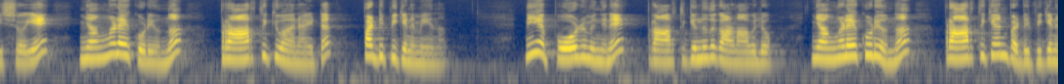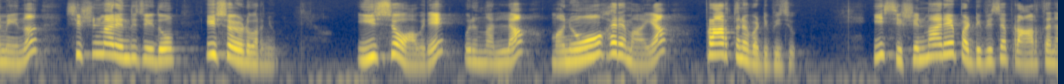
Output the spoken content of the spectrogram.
ഈശോയെ ഞങ്ങളെ കൂടി ഒന്ന് പ്രാർത്ഥിക്കുവാനായിട്ട് പഠിപ്പിക്കണമേ എന്ന്. നീ എപ്പോഴും ഇങ്ങനെ പ്രാർത്ഥിക്കുന്നത് കാണാവല്ലോ. ഞങ്ങളെ കൂടി ഒന്ന് പ്രാർത്ഥിക്കാൻ പഠിപ്പിക്കണമേ എന്ന് ശിഷ്യന്മാർ എന്തു ചെയ്തു? ഈശോയോട് പറഞ്ഞു ഈശോ അവരെ ഒരു നല്ല മനോഹരമായ പ്രാർത്ഥന പഠിപ്പിച്ചു. ഈ ശിഷ്യന്മാരെ പഠിപ്പിച്ച പ്രാർത്ഥന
